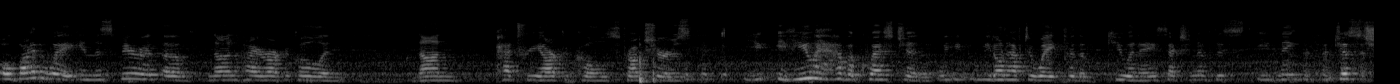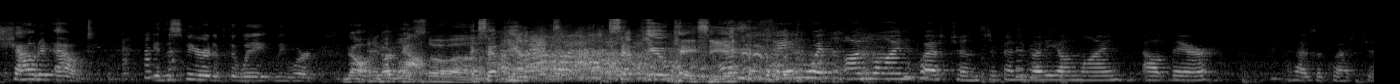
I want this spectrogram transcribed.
Oh, by the way, in the spirit of non-hierarchical and non-patriarchal structures, you, if you have a question, we, we don't have to wait for the Q and A section of this evening. Just shout it out in the spirit of the way we work. No, And not now. also, uh, Except you, except you, Casey. And same with online questions, if anybody online out there has a question.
